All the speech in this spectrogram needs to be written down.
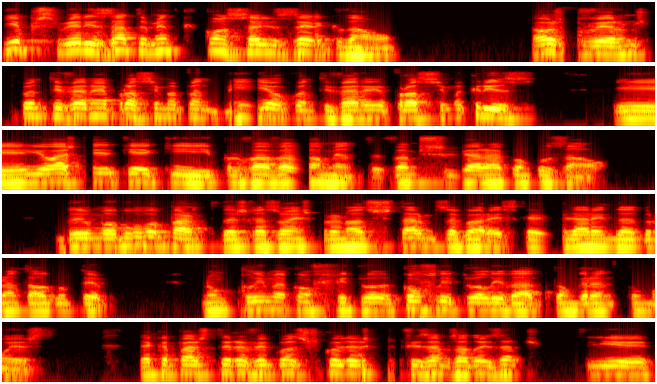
e a perceber exatamente que conselhos é que dão aos governos quando tiverem a próxima pandemia ou quando tiverem a próxima crise. E eu acho que, que aqui, provavelmente, vamos chegar à conclusão de uma boa parte das razões para nós estarmos agora, e se calhar ainda durante algum tempo, num clima de conflitualidade tão grande como este, é capaz de ter a ver com as escolhas que fizemos há dois anos. E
